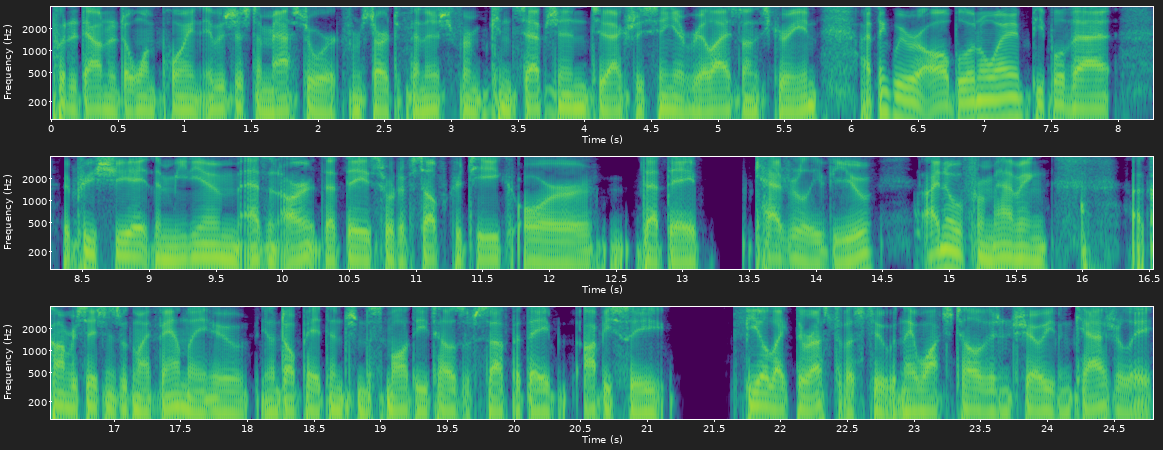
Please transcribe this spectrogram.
put it down into one point. It was just a masterwork from start to finish, from conception to actually seeing it realized on screen. I think we were all blown away. People that appreciate the medium as an art that they sort of self critique or that they casually view. I know from having uh, conversations with my family who you know don't pay attention to small details of stuff, but they obviously feel like the rest of us do when they watch a television show, even casually.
